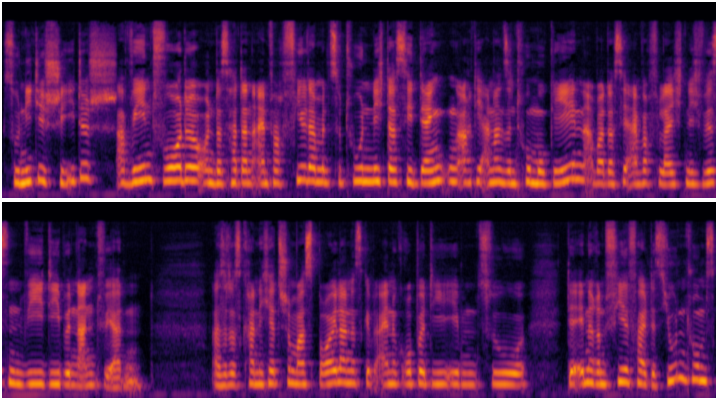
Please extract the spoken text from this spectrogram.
sunnitisch-schiitisch erwähnt wurde. Und das hat dann einfach viel damit zu tun, nicht, dass sie denken, ach, die anderen sind homogen, aber dass sie einfach vielleicht nicht wissen, wie die benannt werden. Also das kann ich jetzt schon mal spoilern. Es gibt eine Gruppe, die eben zu der inneren Vielfalt des Judentums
